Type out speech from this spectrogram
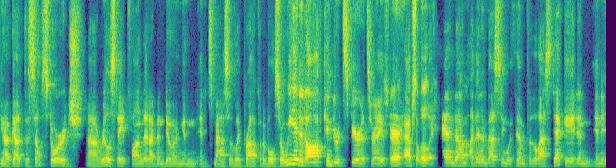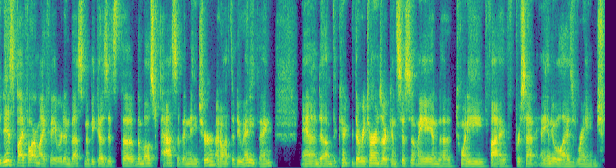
you know, I've got the self storage uh, real estate fund that I've been doing, and, and, it's massively profitable. So we hit it off, kindred spirits, right? Sure, absolutely. And um, I've been investing with him for the last decade, and and it is by far my favorite investment because it's the the most passive in nature. I don't have to do anything, and um, the the returns are consistently in the twenty five percent annualized range.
